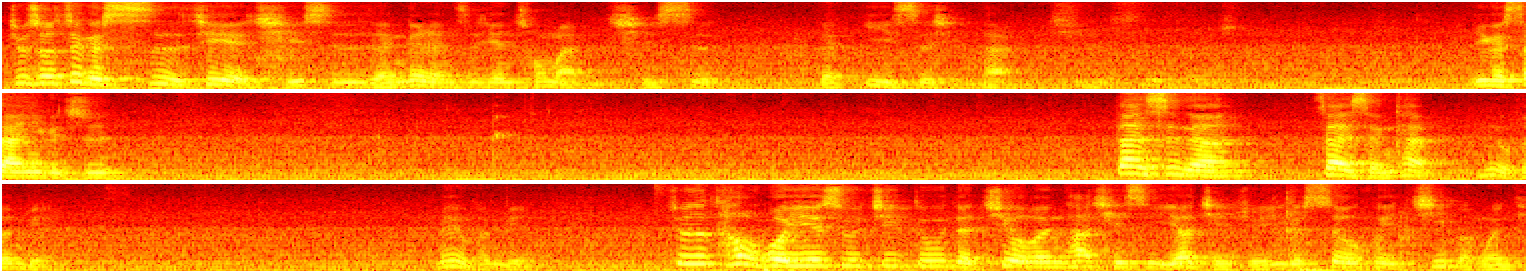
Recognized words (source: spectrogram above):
就说这个世界其实人跟人之间充满了歧视的意识形态。一个山一个枝。但是呢，在神看没有分别，没有分别，就是透过耶稣基督的救恩，他其实也要解决一个社会基本问题。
